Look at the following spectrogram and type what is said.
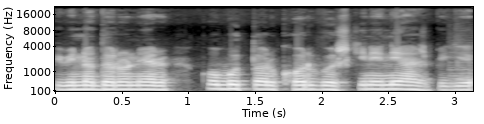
বিভিন্ন ধরনের কবুতর, খরগোশ কিনে নিয়ে আসবে গিয়ে।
